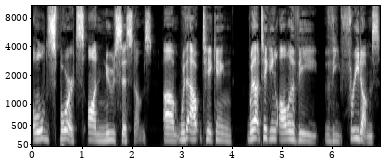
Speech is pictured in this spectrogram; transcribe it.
old sports on new systems, um, without taking without taking all of the the freedoms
